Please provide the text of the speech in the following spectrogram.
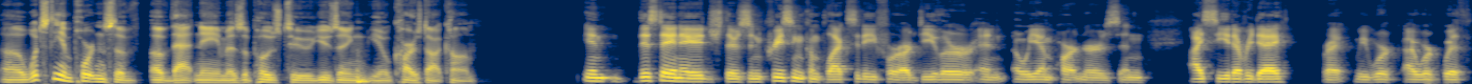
Uh, what's the importance of of that name as opposed to using you know cars.com? in this day and age, there's increasing complexity for our dealer and OEM partners, and I see it every day. Right, we work. I work with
